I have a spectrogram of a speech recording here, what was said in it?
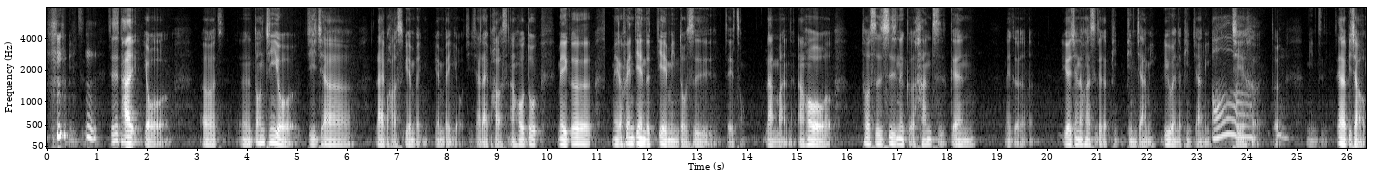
名字，嗯，就是他有呃嗯东京有几家 live house，原本原本有几家 live house，然后都每个每个分店的店名都是这种浪漫的，然后。特是是那个汉字跟那个月见的话是这个平平假名，日文的平假名结合的名字，这个比较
